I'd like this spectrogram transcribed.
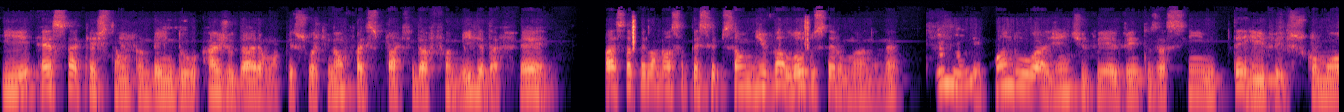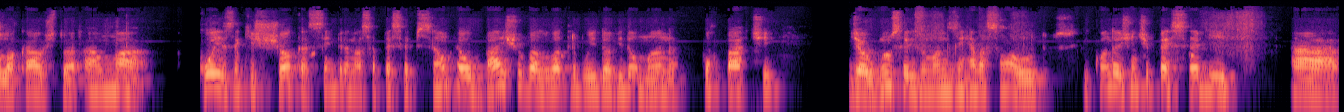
e essa questão também do ajudar a uma pessoa que não faz parte da família da fé passa pela nossa percepção de valor do ser humano, né? Uhum. E quando a gente vê eventos assim terríveis, como o Holocausto, há uma coisa que choca sempre a nossa percepção é o baixo valor atribuído à vida humana por parte de alguns seres humanos em relação a outros. E quando a gente percebe a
